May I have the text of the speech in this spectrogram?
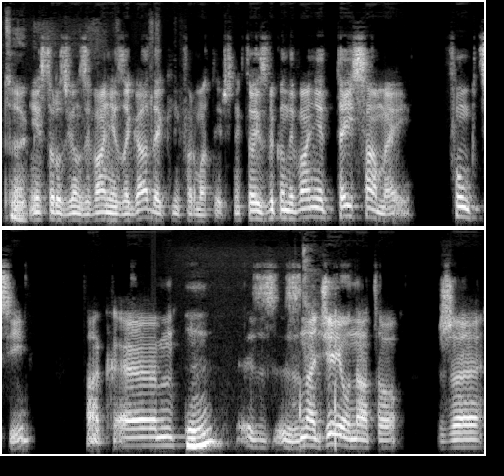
tak. nie jest to rozwiązywanie zagadek informatycznych, to jest wykonywanie tej samej funkcji, tak, mhm. z, z, nadzieją na to, że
